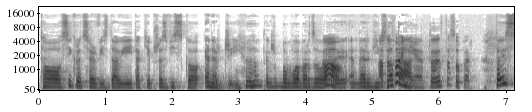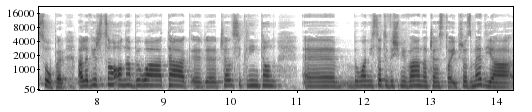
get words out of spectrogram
to Secret Service dał jej takie przezwisko Energy, także, bo była bardzo o, e, energiczna. A to fajnie, tak. to jest to super. To jest super, ale wiesz co, ona była tak, e, e, Chelsea Clinton była niestety wyśmiewana często i przez media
